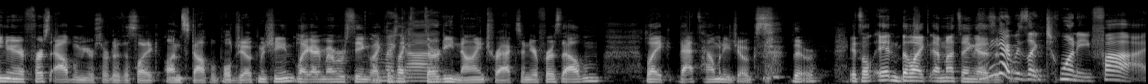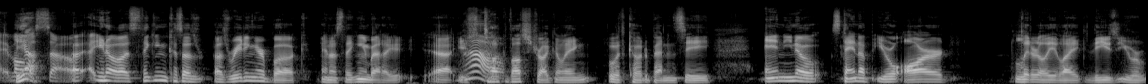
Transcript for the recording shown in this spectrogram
in your first album, you're sort of this like unstoppable joke machine. Like I remember seeing like my there's like God. 39 tracks in your first album. Like that's how many jokes there. Were. It's a, and, but like I'm not saying that. I think a- I was like 25 also. uh, you know, I was thinking because I was I was reading your book and I was thinking about how you, uh, you Wow. talk about struggling with codependency, and you know, stand up. You are literally like these. You're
